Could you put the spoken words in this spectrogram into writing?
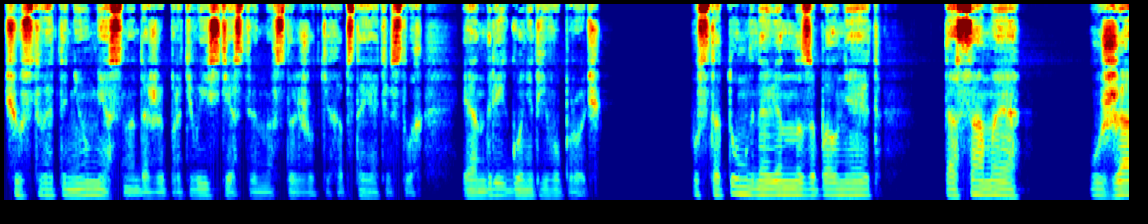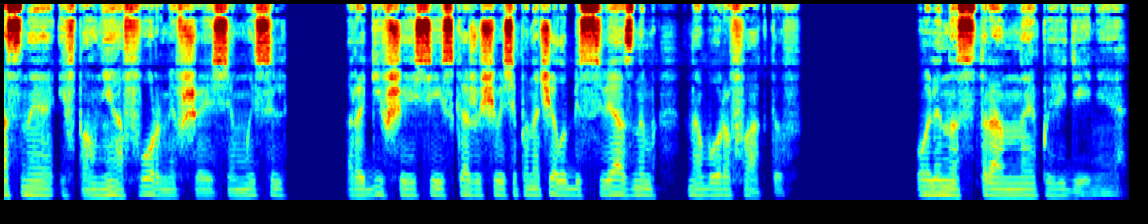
Чувство это неуместно, даже противоестественно в столь жутких обстоятельствах, и Андрей гонит его прочь. Пустоту мгновенно заполняет та самая ужасная и вполне оформившаяся мысль, родившаяся из кажущегося поначалу бессвязным набора фактов. Олина странное поведение,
